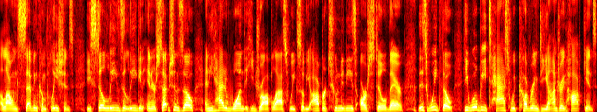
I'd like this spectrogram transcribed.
allowing seven completions. He still leads the league in interceptions, though, and he had one that he dropped last week, so the opportunities are still there. This week, though, he will be tasked with covering DeAndre Hopkins,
